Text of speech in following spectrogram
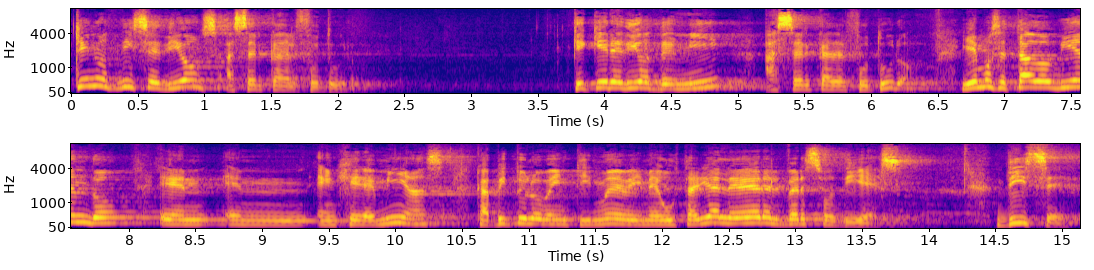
¿qué nos dice Dios acerca del futuro? ¿Qué quiere Dios de mí acerca del futuro? Y hemos estado viendo en, en, Jeremías capítulo 29 y me gustaría leer el verso 10. Dice,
